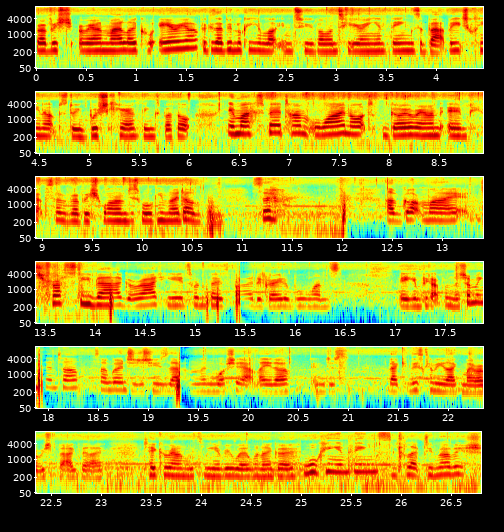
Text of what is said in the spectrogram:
rubbish around my local area. Because I've been looking a lot into volunteering and things about beach cleanups, doing bush care and things. But I thought in my spare time, why not go around and pick up some rubbish while I'm just walking my dog. So I've got my trusty bag right here. It's one of those biodegradable ones that you can pick up from the shopping centre. So I'm going to just use that and then wash it out later and just like this can be like my rubbish bag that I take around with me everywhere when I go walking and things and collecting rubbish.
